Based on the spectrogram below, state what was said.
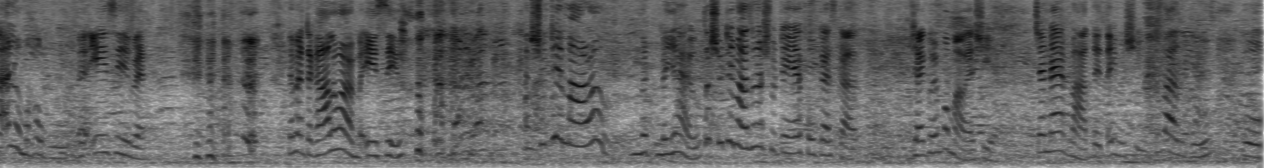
အဲ့အဲ့လိုမဟုတ်ဘူးအေးဆေးပဲဒါပေမဲ့တကားလုံးကတော့မအေးဆေးဘူးရှူတင်မှာတော့မမရဘူးသူရှူတင်မှာဆိုတော့ရှူတင်ရဲ့ focus ကရိုက်ကွင်းပေါ်မှာပဲရှိရယ် ကျန်တဲ့မှာတိတ်တိတ်မရှိဘူးသူကသူဟို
